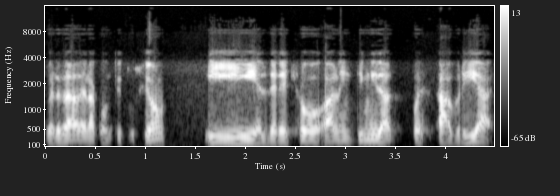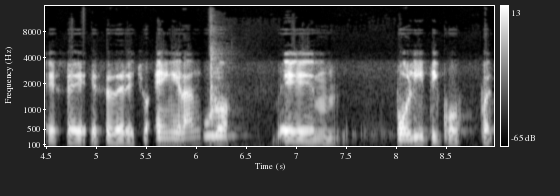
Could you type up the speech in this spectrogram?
¿verdad?, de la Constitución y el derecho a la intimidad, pues habría ese ese derecho. En el ángulo eh, político, pues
